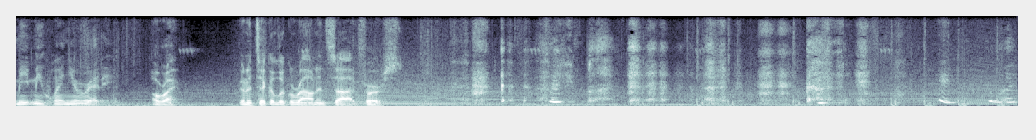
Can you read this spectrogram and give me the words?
Meet me when you're ready. All right. Gonna take a look around inside first. Covered in blood. Covered in blood.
